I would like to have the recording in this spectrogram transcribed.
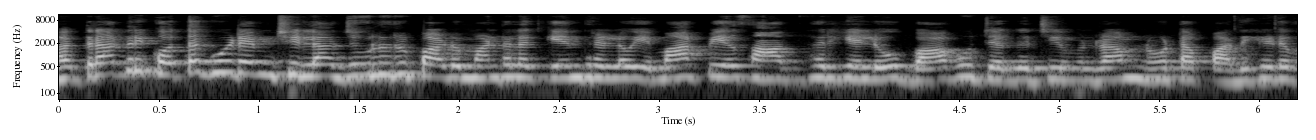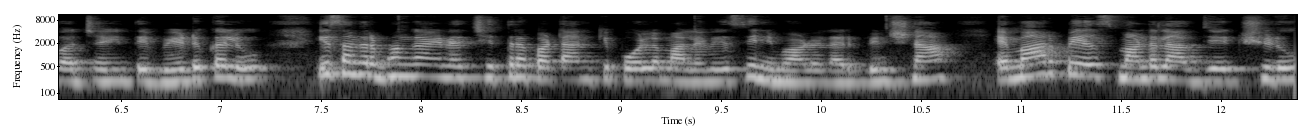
భద్రాద్రి కొత్తగూడెం జిల్లా జూలూరుపాడు మండల కేంద్రంలో ఎంఆర్పీఎస్ ఆధ్వర్యంలో బాబు జగజ్జీవన్ రామ్ నూట పదిహేడవ జయంతి వేడుకలు. ఈ సందర్భంగా ఆయన చిత్రపటానికి పూలమాల వేసి నివాళులర్పించిన ఎంఆర్పీఎస్ మండల అధ్యక్షుడు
